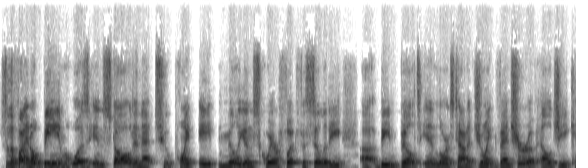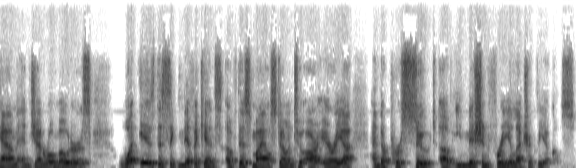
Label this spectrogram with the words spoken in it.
So the final beam was installed in that 2.8 million square foot facility uh, being built in Lordstown, a joint venture of LG Chem and General Motors. What is the significance of this milestone to our area and the pursuit of emission free electric vehicles?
